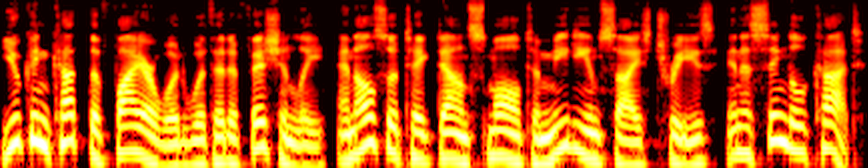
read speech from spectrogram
You can cut the firewood with it efficiently and also take down small to medium sized trees in a single cut.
